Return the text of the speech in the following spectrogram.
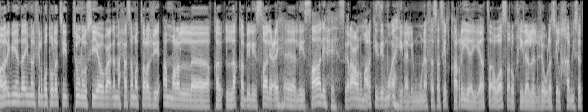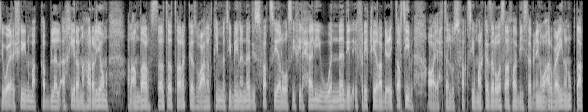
مغربيا دائما في البطولة التونسية وبعدما حسم الترجي أمر اللقب لصالحه لصالحه صراع المراكز المراكز المؤهلة للمنافسات القارية يتواصل خلال الجولة الخامسة والعشرين ما قبل الأخيرة نهار اليوم. الأنظار ستتركز على القمة بين النادي الصفاقسي الوصيف الحالي والنادي الإفريقي رابع الترتيب ويحتل الصفاقسي مركز الوصافة ب 47 نقطة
